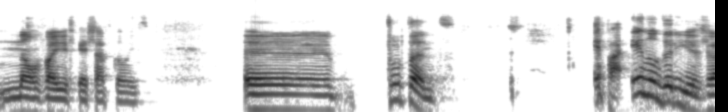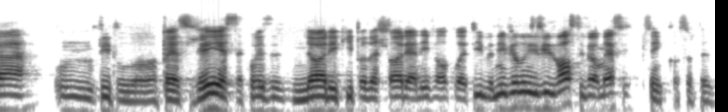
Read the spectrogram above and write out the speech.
não venhas queixar com isso. Uh, portanto, epá, eu não daria já um título ao PSG, essa coisa, melhor equipa da história a nível coletivo, a nível individual, se tiver o Messi, sim, com certeza.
